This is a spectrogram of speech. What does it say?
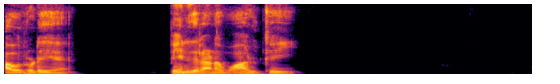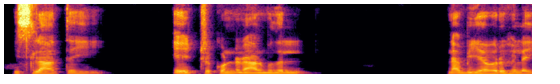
அவர்களுடைய பேணிதலான வாழ்க்கை இஸ்லாத்தை ஏற்றுக்கொண்ட நாள் முதல் நபி அவர்களை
